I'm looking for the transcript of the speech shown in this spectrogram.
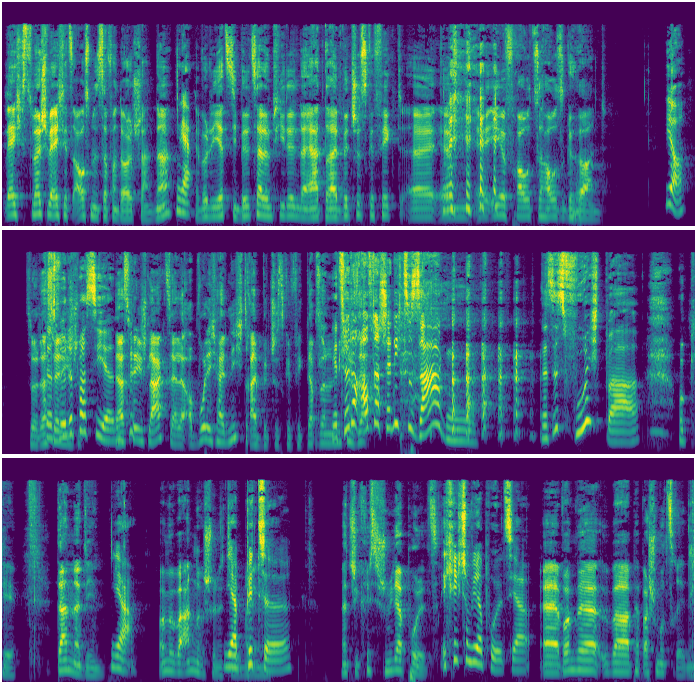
wäre ich, zum Beispiel wäre ich jetzt Außenminister von Deutschland, ne? Ja. Er würde jetzt die Bildzeitung titeln, er hat drei Bitches gefickt, äh, ähm, äh, Ehefrau zu Hause gehörend. ja, So, Das wär würde die, passieren. Das wäre die Schlagzeile, obwohl ich halt nicht drei Bitches gefickt habe, sondern jetzt hör doch auf, das ständig zu sagen. Das ist furchtbar. Okay. Dann, Nadine, Ja, wollen wir über andere schöne ja, Themen reden? bitte. Mensch, du kriegst schon wieder Puls. Ich krieg schon wieder Puls, ja. Äh, wollen wir über Pepper Schmutz reden?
